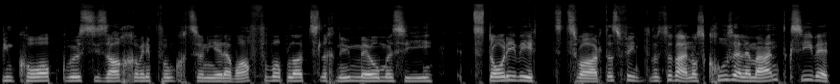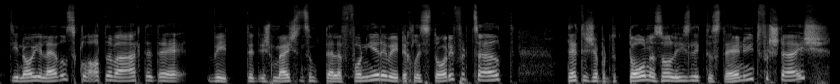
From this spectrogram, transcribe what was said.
beim Koop gewisse Sachen, die nicht funktionieren, Waffen, die plötzlich nicht mehr rum sind. Die Story wird zwar, das, find, das wäre noch ein cooles Element gewesen, wenn die neuen Levels geladen werden, dann, wird, dann ist meistens zum Telefonieren wird ein bisschen Story erzählt. Dort ist aber der Ton so leislich, dass du nichts verstehst.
